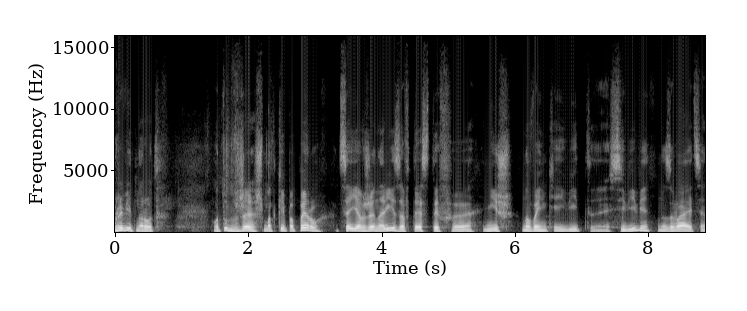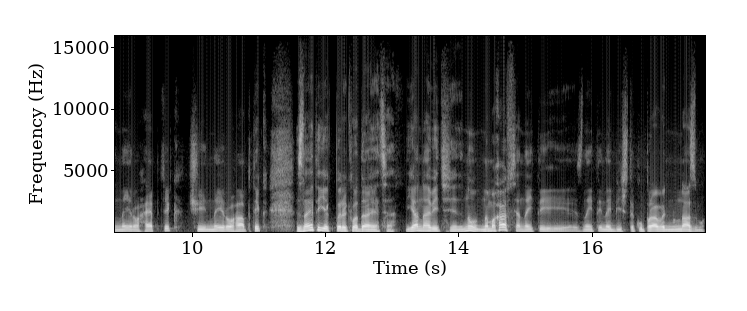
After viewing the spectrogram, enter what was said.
Привіт, народ! Отут вже шматки паперу. Це я вже нарізав, тестив е, ніж новенький від е, Сівіві. Називається Neurohaptic чи Neurohaptic. Знаєте, як перекладається? Я навіть е, ну, намагався знайти, знайти найбільш таку правильну назву,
